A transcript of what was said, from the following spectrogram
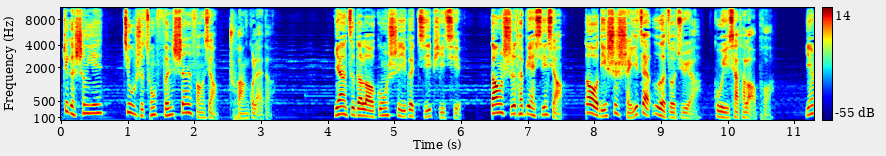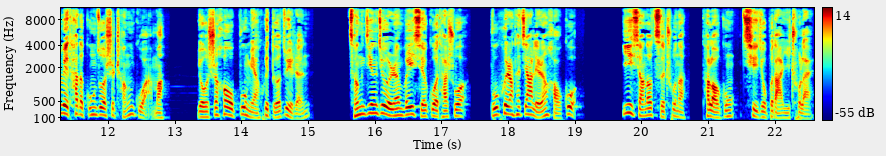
这个声音就是从坟山方向传过来的。燕子的老公是一个急脾气。当时他便心想，到底是谁在恶作剧啊？故意吓他老婆，因为他的工作是城管嘛，有时候不免会得罪人。曾经就有人威胁过他，说不会让他家里人好过。一想到此处呢，她老公气就不打一处来，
